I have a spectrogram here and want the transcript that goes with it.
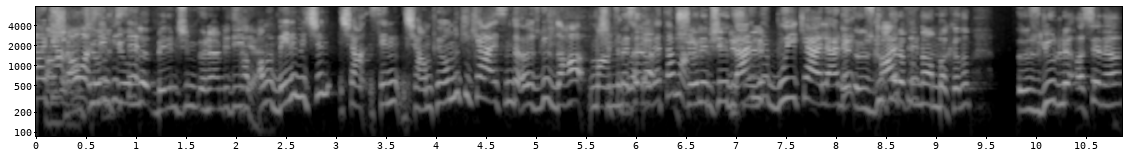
yapacağım. izlerken o Şampiyonluk Nefise... yolunda benim için önemli değil yani. Ama benim için şa- senin şampiyonluk hikayesinde Özgür daha mantıklı. mesela evet ama şöyle bir şey ben düşünelim. de bu hikayelerde E, Özgür kalple- tarafından bakalım. Özgür'le Asena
